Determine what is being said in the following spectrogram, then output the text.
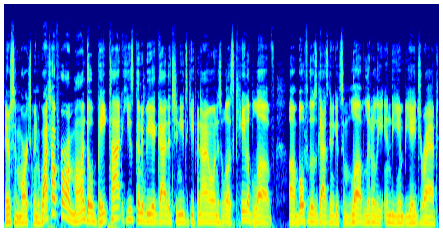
There's some marksmen. Watch out for Armando Bacot. He's going to be a guy that you need to keep an eye on, as well as Caleb Love. Um, both of those guys going to get some love literally in the NBA draft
